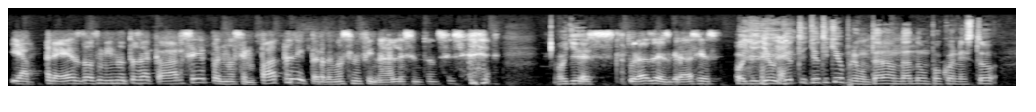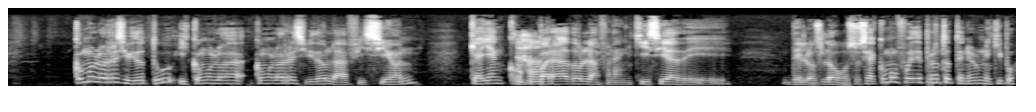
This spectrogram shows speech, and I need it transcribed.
Y a tres, dos minutos de acabarse, pues nos empatan y perdemos en finales, entonces, Oye, pues puras desgracias. oye, yo, yo, te, yo te quiero preguntar, ahondando un poco en esto, ¿cómo lo has recibido tú y cómo lo ha, cómo lo ha recibido la afición que hayan Ajá. comprado la franquicia de, de los Lobos? O sea, ¿cómo fue de pronto tener un equipo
